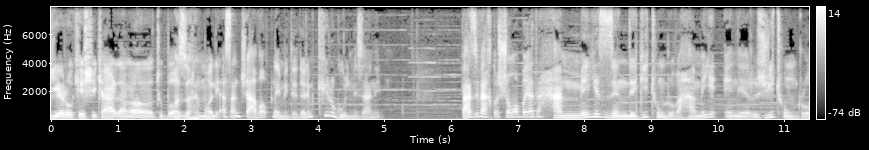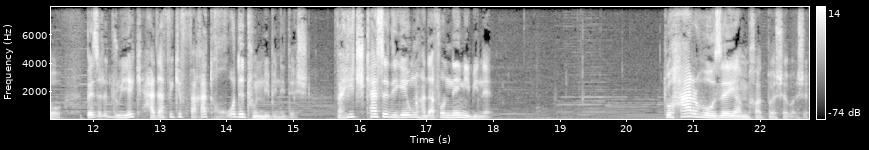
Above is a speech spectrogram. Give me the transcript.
گرو کشی کردن ها تو بازار مالی اصلا جواب نمیده. داریم کی رو گول می‌زنیم؟ بعضی وقتا شما باید همه زندگیتون رو و همه انرژیتون رو بذارید روی یک هدفی که فقط خودتون میبینیدش و هیچ کس دیگه اون هدف رو نمی‌بینه. تو هر حوزه هم می‌خواد باشه باشه.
